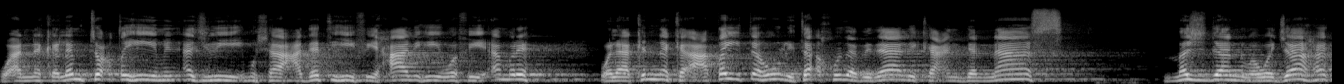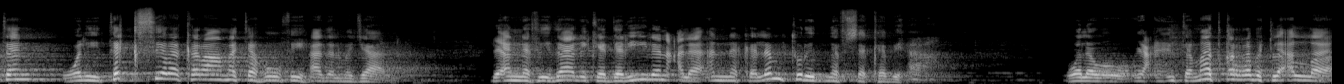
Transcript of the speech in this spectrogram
وأنك لم تعطه من أجل مساعدته في حاله وفي أمره ولكنك أعطيته لتأخذ بذلك عند الناس مجدا ووجاهة ولتكسر كرامته في هذا المجال لأن في ذلك دليلا على أنك لم ترد نفسك بها. ولو يعني أنت ما تقربت لله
